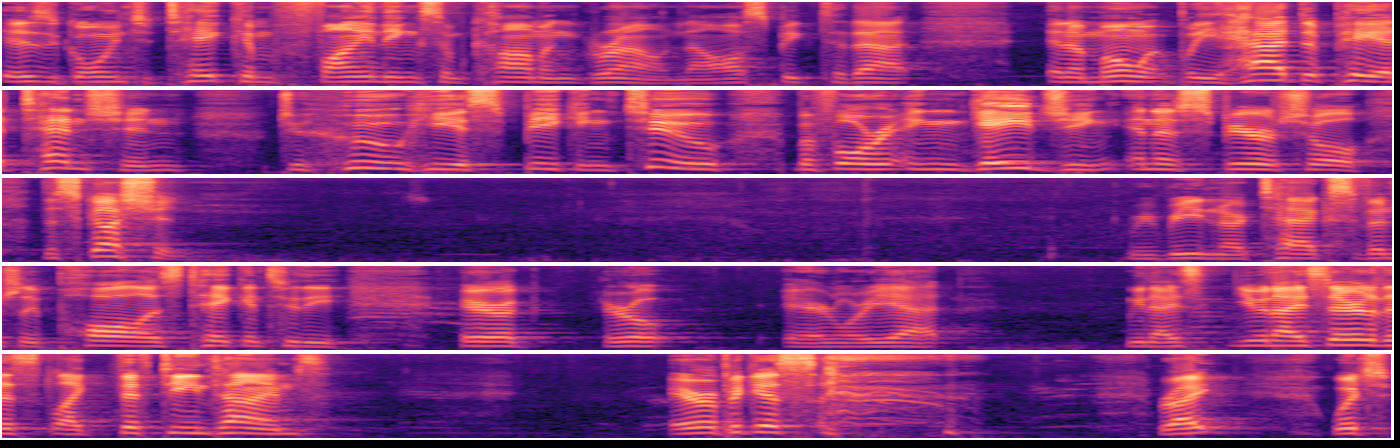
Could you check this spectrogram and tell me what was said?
is going to take him finding some common ground. Now, I'll speak to that in a moment, but he had to pay attention to who he is speaking to before engaging in a spiritual discussion. We read in our text, eventually Paul is taken to the Aaron, Aaron where are you at? We nice, you and I said this like 15 times. Areopagus, right? Which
